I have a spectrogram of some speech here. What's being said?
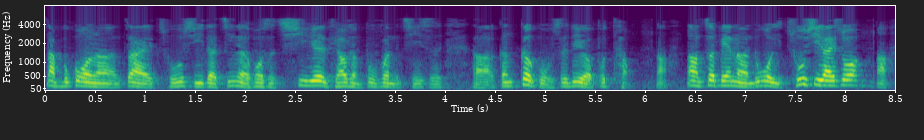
那不过呢，在除息的金额或是契约调整部分呢，其实啊跟个股是略有不同啊。那这边呢，如果以除息来说啊，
